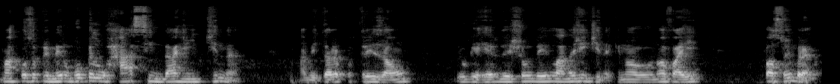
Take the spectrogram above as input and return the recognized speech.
marcou seu primeiro gol pelo Racing da Argentina. A vitória por 3 a 1 E o Guerreiro deixou dele lá na Argentina, aqui no, no Havaí passou em branco.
